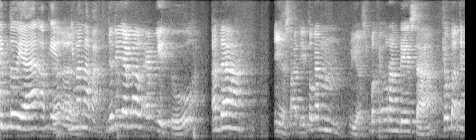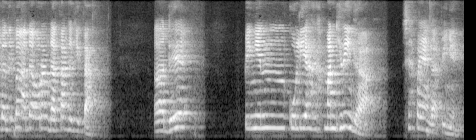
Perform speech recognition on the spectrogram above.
gitu ya oke Heeh. gimana pak Jadi MLM itu ada Iya saat itu kan ya sebagai orang desa coba tiba-tiba ada orang datang ke kita e, dek pingin kuliah mandiri nggak siapa yang nggak pingin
